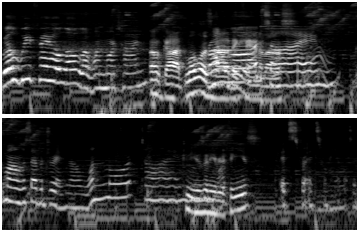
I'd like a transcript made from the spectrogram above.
Will we fail Lola one more time? Oh God, Lola's One not a big more fan of us. time. Come on, let's have a drink now. One more time. Can you use any of your thingies? It's from it's from Hamilton.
